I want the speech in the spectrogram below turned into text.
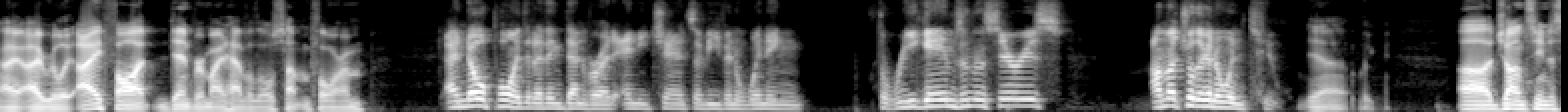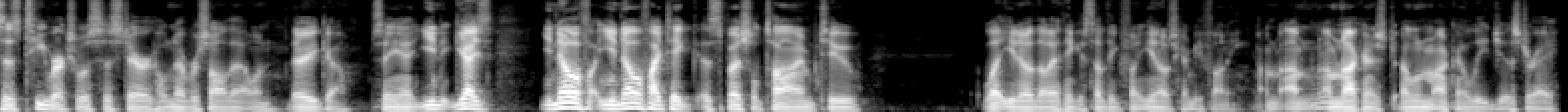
I, I really. I thought Denver might have a little something for him. At no point did I think Denver had any chance of even winning three games in the series. I'm not sure they're going to win two. Yeah. Uh, John Cena says T Rex was hysterical. Never saw that one. There you go. So yeah, you, you guys, you know if you know if I take a special time to let you know that I think it's something funny, you know it's gonna be funny. I'm I'm, I'm not gonna I'm not gonna lead you astray.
